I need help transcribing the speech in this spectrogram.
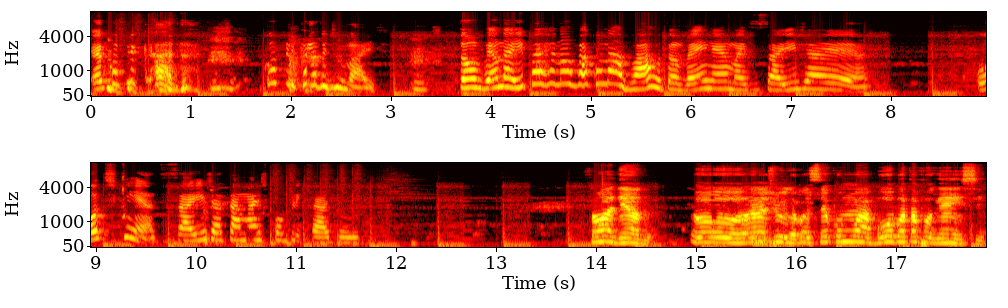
É complicado. complicado demais. Estão vendo aí pra renovar com o Navarro também, né? Mas isso aí já é outros 500. Isso aí já tá mais complicadinho. Só um adendo. Ô, Ana Júlia, você como uma boa botafoguense,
